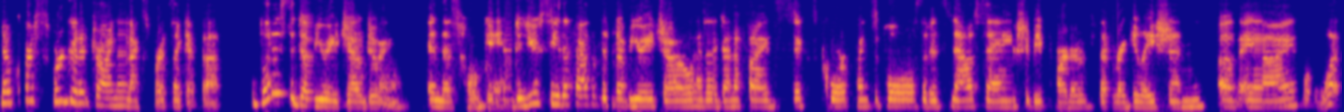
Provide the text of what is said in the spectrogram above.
Now, of course, we're good at drawing on experts. I get that. What is the WHO doing in this whole game? Did you see the fact that the WHO has identified six core principles that it's now saying should be part of the regulation of AI? What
